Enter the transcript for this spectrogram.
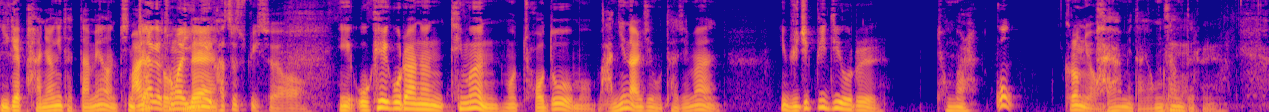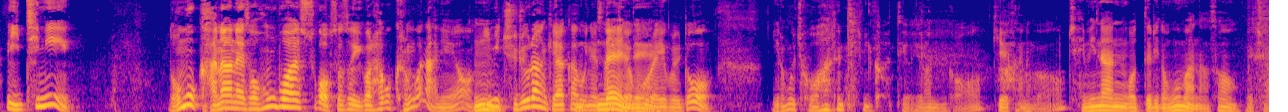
이게 반영이 됐다면 진짜 만약에 또, 정말 2위 네. 갔을 수도 있어요. 이 오케이고라는 팀은 뭐 저도 뭐 많이는 알지 못하지만 이 뮤직비디오를 정말 꼭 그럼요. 봐야 합니다. 영상들을. 네. 근데 이 팀이 너무 가난해서 홍보할 수가 없어서 이걸 하고 그런 건 아니에요. 음. 이미 주류랑 계약하고 있는 네, 상태였고 네, 네. 레이블도 이런 걸 좋아하는 팀인 것 같아요. 이런 거 기획하는 거. 아, 재미난 것들이 너무 많아서. 그렇죠.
